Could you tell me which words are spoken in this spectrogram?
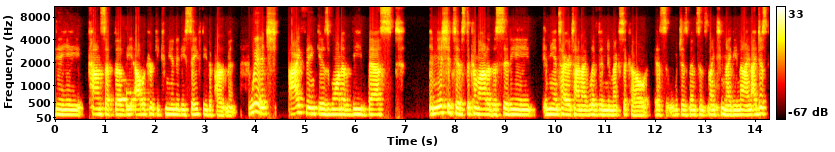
the concept of the Albuquerque Community Safety Department, which I think is one of the best initiatives to come out of the city in the entire time I've lived in New Mexico, which has been since 1999. I just,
